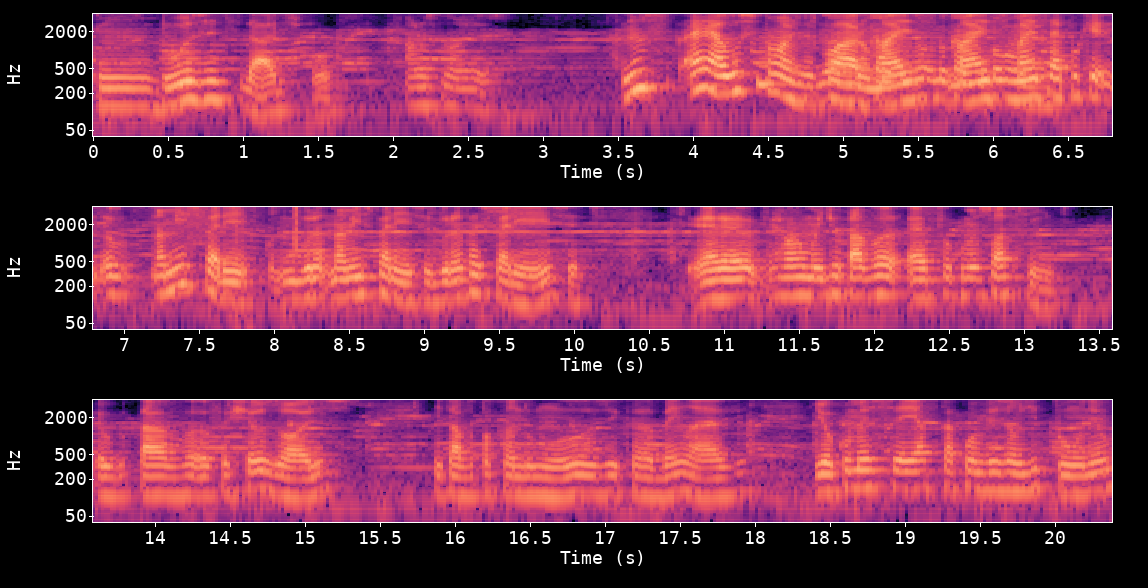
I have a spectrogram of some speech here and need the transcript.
com duas entidades, pô. Alucinógenos. É alucinógeno, Não, claro, caso- mas, no- no mas, mas cogumelo. é porque eu, na, minha experiência, na minha experiência, durante a experiência, era realmente eu tava. É, foi, começou assim. Eu tava. Eu fechei os olhos e tava tocando música bem leve. E eu comecei a ficar com visão de túnel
